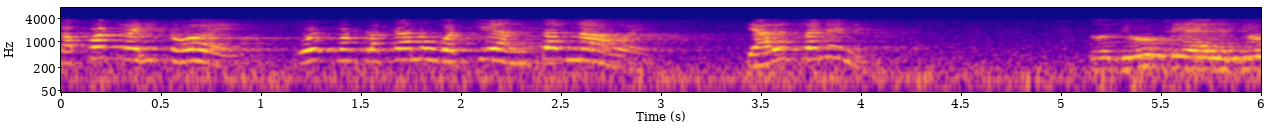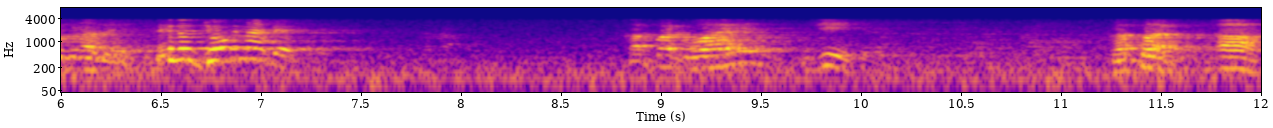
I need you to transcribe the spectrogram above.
કપટ રહિત હોય કોઈ પણ પ્રકારનું વચ્ચે અંતર ના હોય ત્યારે જ બને ને. તો જોગ જોગ ના દે એ તો જોગ ના દે કપટ હોય? જી. કપટ? હા.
